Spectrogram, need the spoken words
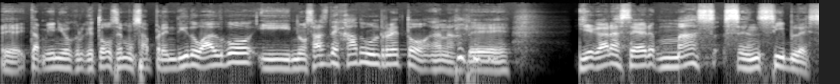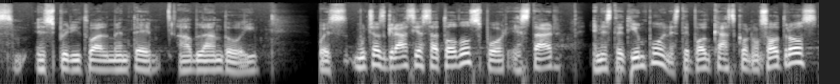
eh, también yo creo que todos hemos aprendido algo y nos has dejado un reto, Ana, de... llegar a ser más sensibles espiritualmente hablando. Y pues muchas gracias a todos por estar en este tiempo, en este podcast con nosotros.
